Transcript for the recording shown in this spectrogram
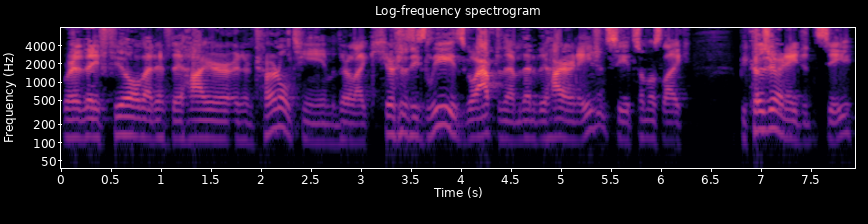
where they feel that if they hire an internal team, they're like, "Here's these leads, go after them." And then if they hire an agency, it's almost like because you're an agency,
